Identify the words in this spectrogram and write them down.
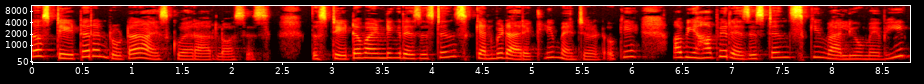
now stator and rotor i square r losses the stator winding resistance can be directly measured okay अब यहाँ पे resistance की value में भी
